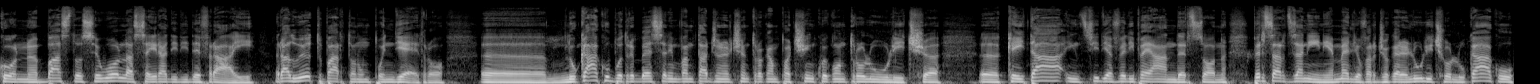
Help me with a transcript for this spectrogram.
con Bastos e Wallace ai radi di De Frey. Radu e Ott partono un po' indietro. Uh, Lukaku potrebbe essere in vantaggio nel centrocampo a 5 contro Lulic. Uh, Keita insidia Felipe Anderson. Per Sarzanini è meglio far giocare Lulic o Lukaku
